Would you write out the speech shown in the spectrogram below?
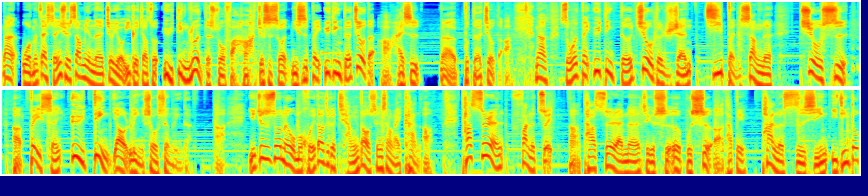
那我们在神学上面呢，就有一个叫做预定论的说法哈，就是说你是被预定得救的啊，还是？呃，不得救的啊。那所谓被预定得救的人，基本上呢，就是啊、被神预定要领受圣灵的啊。也就是说呢，我们回到这个强盗身上来看啊，他虽然犯了罪啊，他虽然呢这个十恶不赦啊，他被判了死刑，已经都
